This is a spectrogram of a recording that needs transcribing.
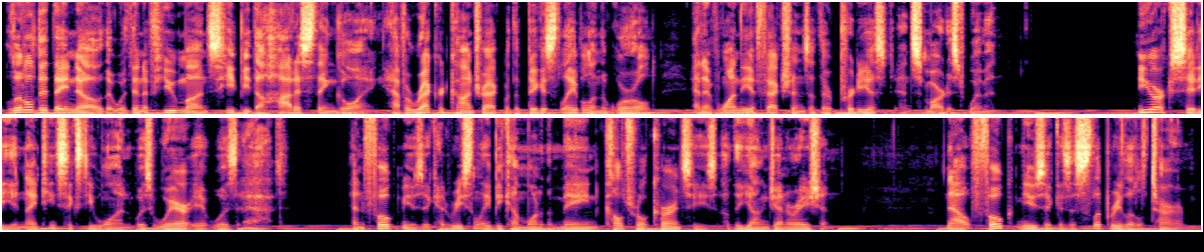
Little did they know that within a few months he'd be the hottest thing going, have a record contract with the biggest label in the world, and have won the affections of their prettiest and smartest women. New York City in 1961 was where it was at, and folk music had recently become one of the main cultural currencies of the young generation. Now, folk music is a slippery little term,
